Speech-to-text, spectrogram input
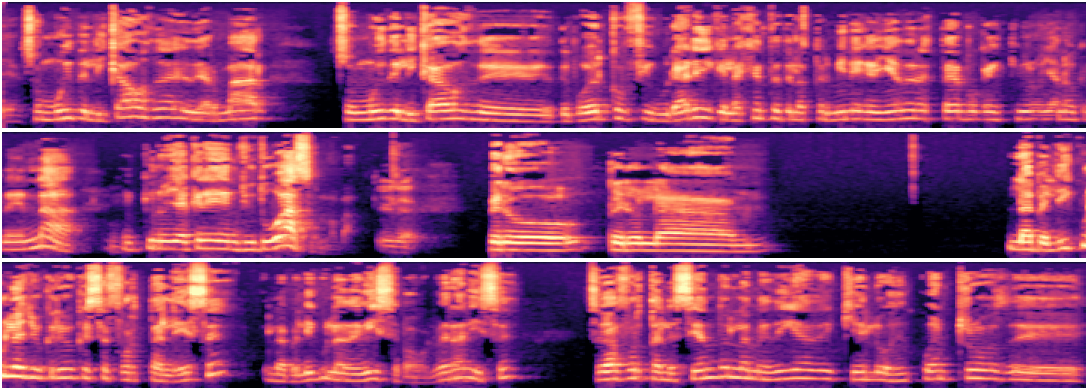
claro. Son muy delicados de, de armar, son muy delicados de, de poder configurar y que la gente te los termine creyendo en esta época en que uno ya no cree en nada, en que uno ya cree en youtubazos nomás. Sí, claro. Pero, pero la, la película yo creo que se fortalece, la película de Vice, para volver a Vice, se va fortaleciendo en la medida de que los encuentros de,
